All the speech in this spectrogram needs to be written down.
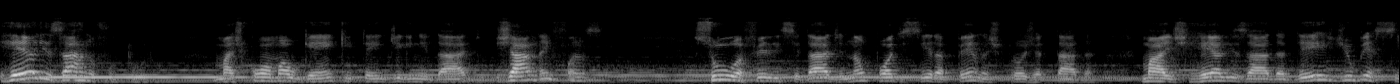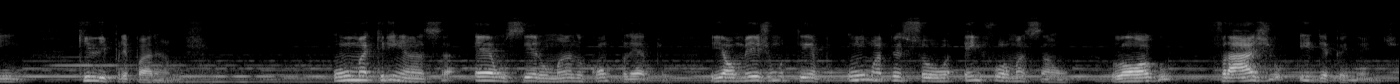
realizar no futuro, mas como alguém que tem dignidade já na infância. Sua felicidade não pode ser apenas projetada, mas realizada desde o bercinho que lhe preparamos. Uma criança é um ser humano completo e, ao mesmo tempo, uma pessoa em formação, logo, frágil e dependente.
